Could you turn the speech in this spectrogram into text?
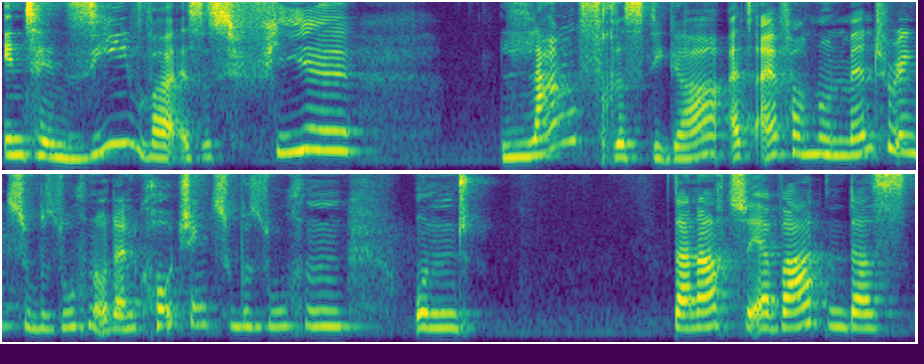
intensiver, es ist viel langfristiger, als einfach nur ein Mentoring zu besuchen oder ein Coaching zu besuchen und danach zu erwarten, dass,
